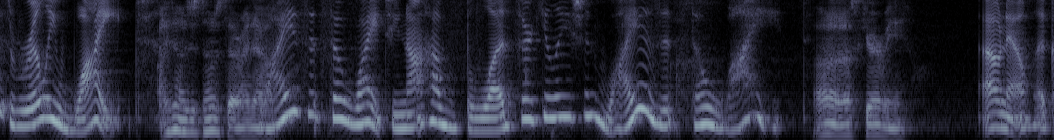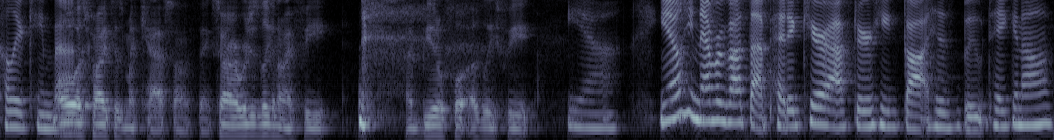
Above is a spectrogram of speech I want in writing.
is really white. I know. I just noticed that right now. Why is it so white? Do you not have blood circulation? Why is it so white? I don't know. Scare me. Oh no, the color came back. Oh, it's probably because my calf's on the thing. Sorry, we're just looking at my feet. my beautiful, ugly feet. yeah. You know he never got that pedicure after he got his boot taken off?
